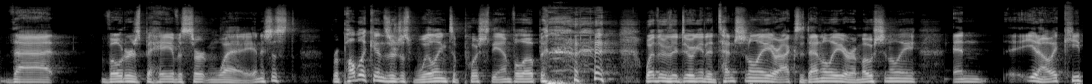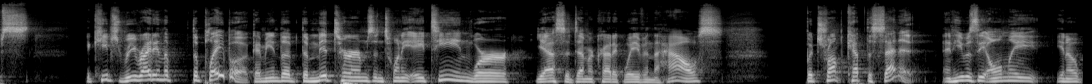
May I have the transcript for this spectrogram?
That voters behave a certain way. And it's just Republicans are just willing to push the envelope, whether they're doing it intentionally or accidentally or emotionally. And, you know, it keeps it keeps rewriting the, the playbook. I mean, the, the midterms in 2018 were, yes, a Democratic wave in the House, but Trump kept the Senate. And he was the only, you know,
